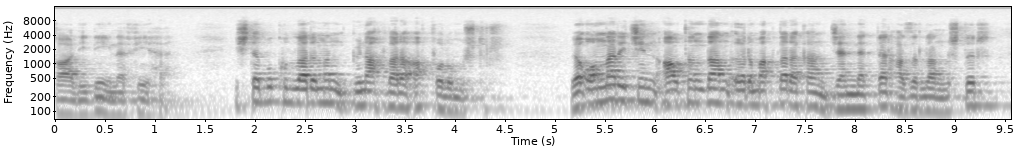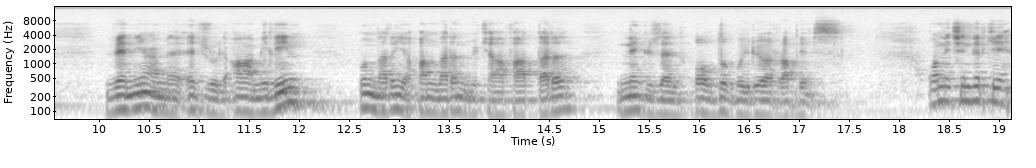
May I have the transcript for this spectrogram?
halidin fiha. İşte bu kullarımın günahları affolunmuştur. Ve onlar için altından ırmaklar akan cennetler hazırlanmıştır. Ve ni'me ecrul amilin bunları yapanların mükafatları ne güzel oldu buyuruyor Rabbimiz. Onun içindir ki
